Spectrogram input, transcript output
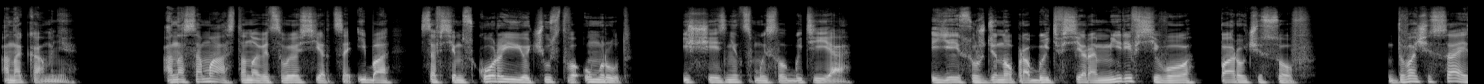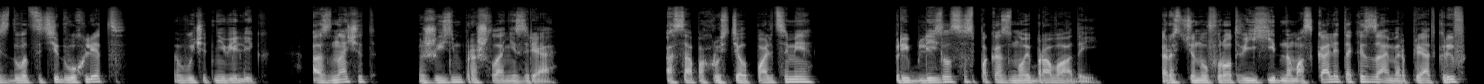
а на камне. Она сама остановит свое сердце, ибо совсем скоро ее чувства умрут, исчезнет смысл бытия. Ей суждено пробыть в сером мире всего пару часов. Два часа из 22 лет вычет невелик, а значит, жизнь прошла не зря. Оса похрустел пальцами, приблизился с показной бравадой растянув рот в ехидном оскале, так и замер, приоткрыв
